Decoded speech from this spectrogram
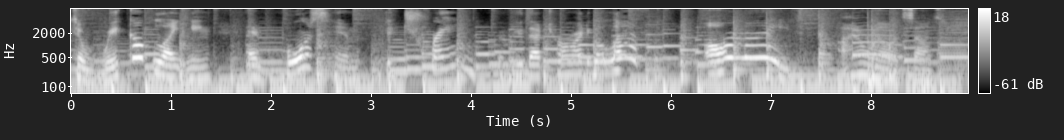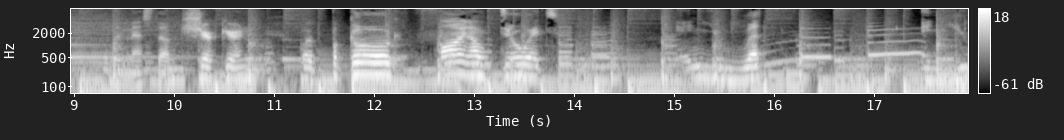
to wake up Lightning and force him to train you that turn right to go left all night. Sounds a little bit messed up. Chicken, what bagog? Fine, I'll do it. And you let and you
